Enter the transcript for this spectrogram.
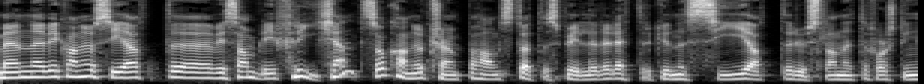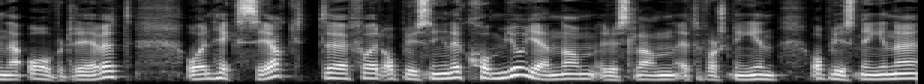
Men vi kan jo si at hvis han blir frikjent, så kan jo Trump og hans støttespillere lettere kunne si at Russland-etterforskningen er overdrevet og en heksejakt. For opplysningene kom jo gjennom Russland-etterforskningen, opplysningene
